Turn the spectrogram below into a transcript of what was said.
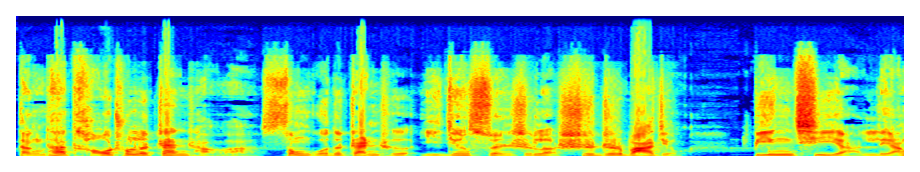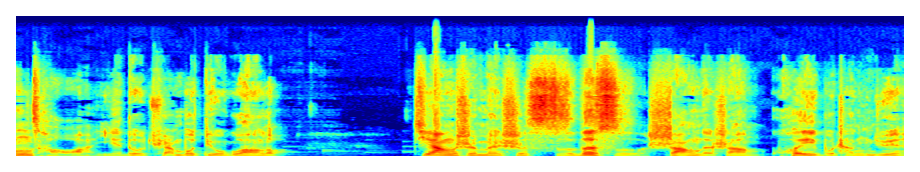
等他逃出了战场啊，宋国的战车已经损失了十之八九。兵器呀，粮草啊，也都全部丢光了。将士们是死的死，伤的伤，溃不成军。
